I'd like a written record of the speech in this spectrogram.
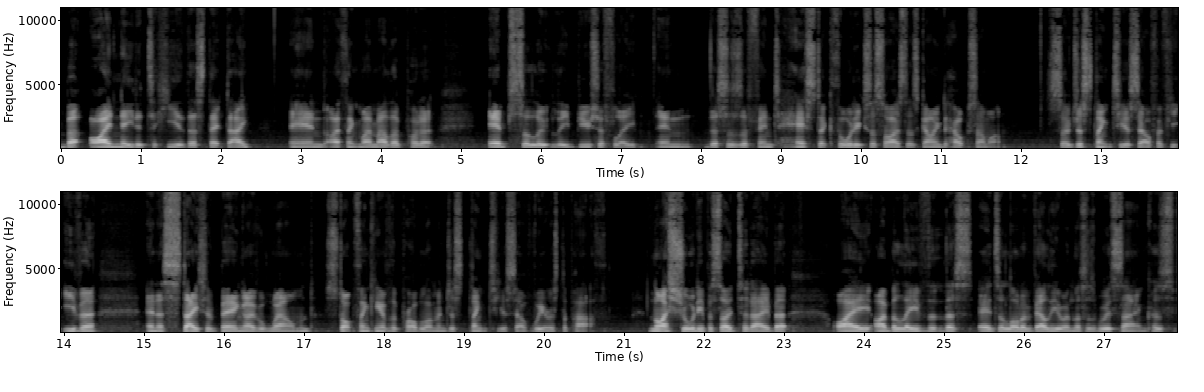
but I needed to hear this that day. And I think my mother put it absolutely beautifully. And this is a fantastic thought exercise that's going to help someone. So just think to yourself if you're ever in a state of being overwhelmed, stop thinking of the problem and just think to yourself, where is the path? Nice short episode today, but I I believe that this adds a lot of value, and this is worth saying because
